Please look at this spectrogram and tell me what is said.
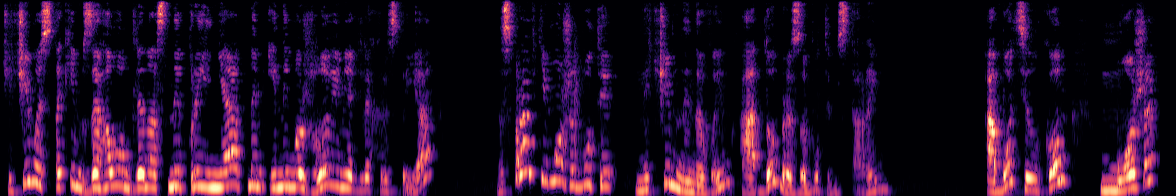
чи чимось таким загалом для нас неприйнятним і неможливим, як для християн, насправді може бути нічим не новим, а добре забутим старим. Або цілком може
